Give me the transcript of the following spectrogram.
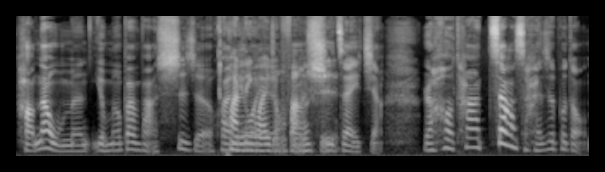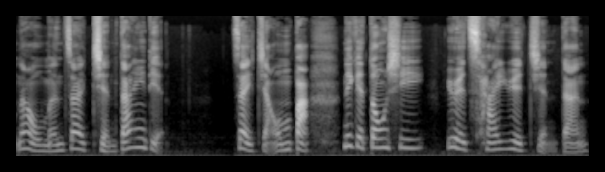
好，那我们有没有办法试着换换另外一种方方式式再讲？然后他这样子还是不懂，那我们再简单一点再讲，我们把那个东西越拆越简单。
